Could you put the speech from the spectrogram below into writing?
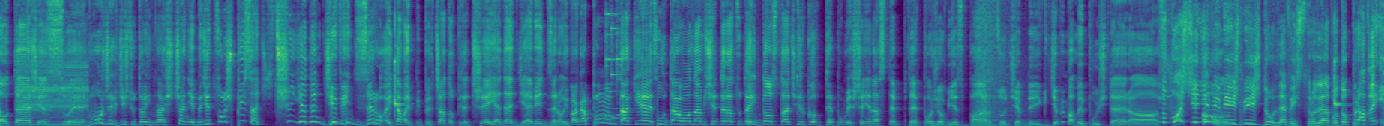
O, o, też jest zły. Może gdzieś tutaj na ścianie będzie coś pisać. 3190. Ej, dawaj, Pipek, trzeba to wpisać. 3190. I uwaga, pom, tak jest. Udało nam się teraz tutaj dostać. Tylko te pomieszczenie następne, poziom jest bardzo ciemny. I gdzie my mamy pójść teraz? No właśnie, nie O. wiem, mieliśmy iść do lewej strony albo do prawej i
